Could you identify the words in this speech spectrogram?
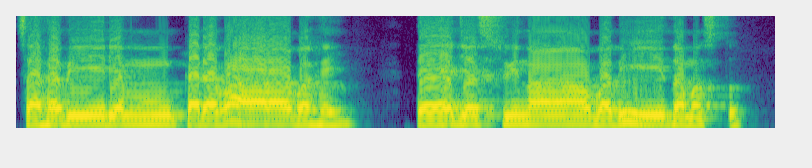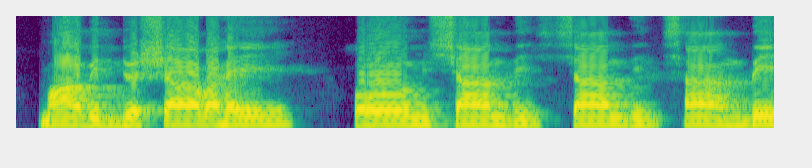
സഹവീര്യം കരവാവഹൈ തേജസ്വിനാവതീതമസ്തു മാ വിദ്വിഷാവഹൈ. ഓം ശാന്തി ശാന്തി ശാന്തി.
